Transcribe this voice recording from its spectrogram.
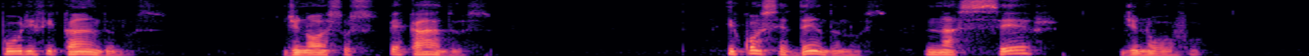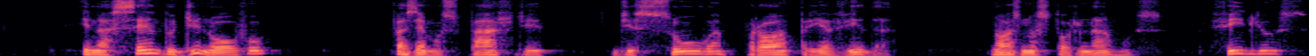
purificando-nos de nossos pecados e concedendo-nos nascer de novo. E nascendo de novo, fazemos parte de Sua própria vida nós nos tornamos filhos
